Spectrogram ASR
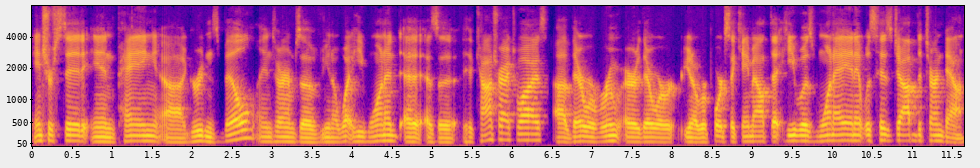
interested in paying uh, Gruden's bill in terms of you know what he wanted as a contract wise. Uh, there were room or there were you know reports that came out that he was one A and it was his job to turn down.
